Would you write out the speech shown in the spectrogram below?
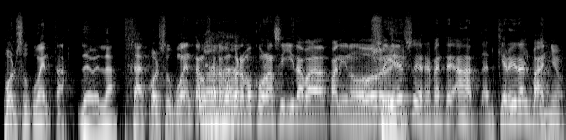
por su cuenta. De verdad. O sea, por su cuenta. Nosotros Ajá. compramos con una sillita para, el inodoro Sí. y eso. Y de repente, ah, quiero ir al baño.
